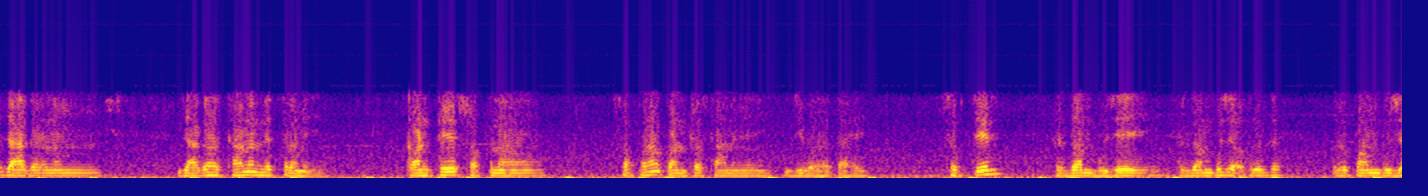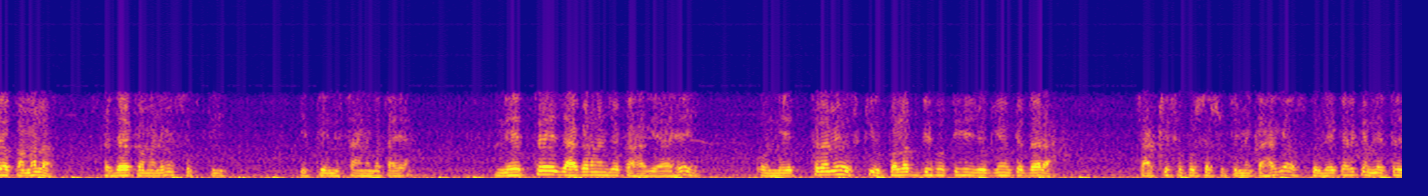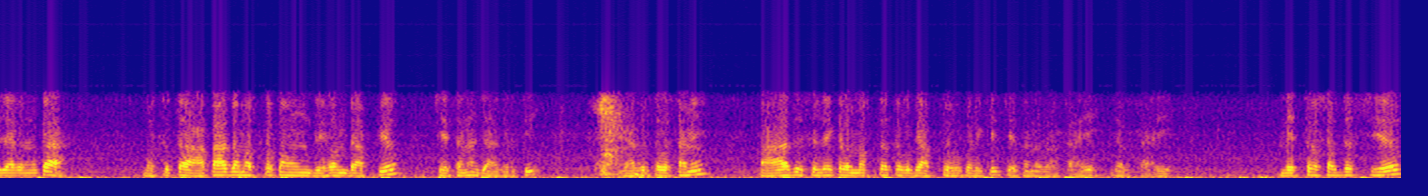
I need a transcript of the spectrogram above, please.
जागरण जागरण स्थान नेत्र में कंठे स्वप्न स्वप्न कंठ स्थान में जीव रहता है। सुप्तिर हृदय भुजे हृदय हृदय रूपम भुज कमल, हृदय कमल में सुक्ति इतने स्थान बताया। नेत्र जागरण जो कहा गया है वो नेत्र में उसकी उपलब्धि होती है योगियों के द्वारा। चाक्षुष पुरुष श्रुति में कहा गया, उसको लेकर के नेत्र जागरण का वस्तुतः आपाद मस्तक देहम व्याप्य चेतना जागृति। जागृत अवस्था में पाद से लेकर मस्तक तक व्याप्त होकर के चेतन रहता है, जगता है। नेत्र शब्द से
